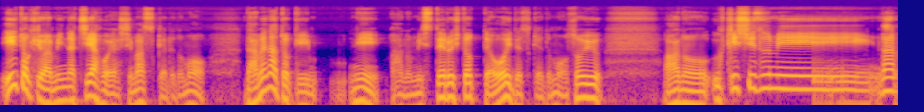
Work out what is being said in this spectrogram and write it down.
いい時はみんなちやほやしますけれどもダメな時にあの見捨てる人って多いですけれどもそういうあの浮き沈みが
